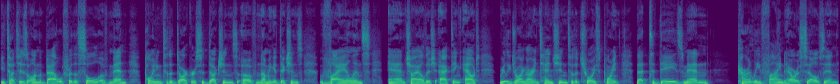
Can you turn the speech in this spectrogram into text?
He touches on the battle for the soul of men, pointing to the darker seductions of numbing addictions, violence, and childish acting out, really drawing our attention to the choice point that today's men currently find ourselves in.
